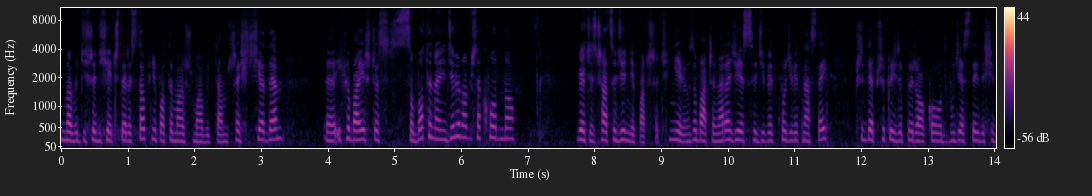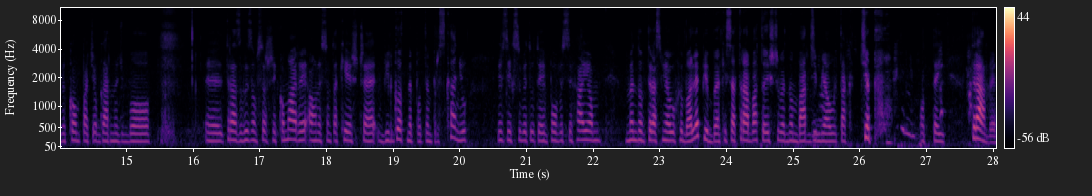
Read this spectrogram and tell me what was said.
I ma być jeszcze dzisiaj 4 stopnie, potem ma już ma być tam 6-7. E, I chyba jeszcze z soboty na niedzielę ma być tak chłodno. Wiecie, trzeba codziennie patrzeć. Nie wiem, zobaczę. Na razie jest po 19. Przyjdę przykryć dopiero około 20. Idę się wykąpać, ogarnąć, bo e, teraz gryzą strasznie komary, a one są takie jeszcze wilgotne po tym pryskaniu, więc niech sobie tutaj powysychają. Będą teraz miały chyba lepiej, bo jak jest ta trawa, to jeszcze będą bardziej miały tak ciepło od tej trawy.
